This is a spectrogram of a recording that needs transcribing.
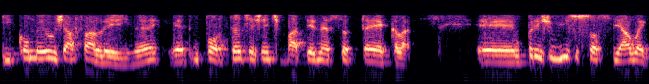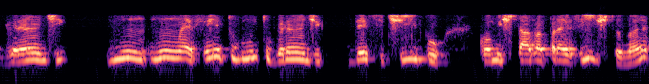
E como eu já falei, né, é importante a gente bater nessa tecla. É, o prejuízo social é grande, num, num evento muito grande desse tipo, como estava previsto, né?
